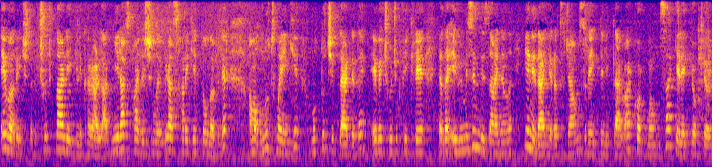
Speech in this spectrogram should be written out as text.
Ev arayışları, çocuklarla ilgili kararlar, miras paylaşımları biraz hareketli olabilir. Ama unutmayın ki mutlu çiftlerde de eve çocuk fikri ya da evimizin dizaynını yeniden yaratacağımız renklilikler var. Korkmamıza gerek yok diyorum.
